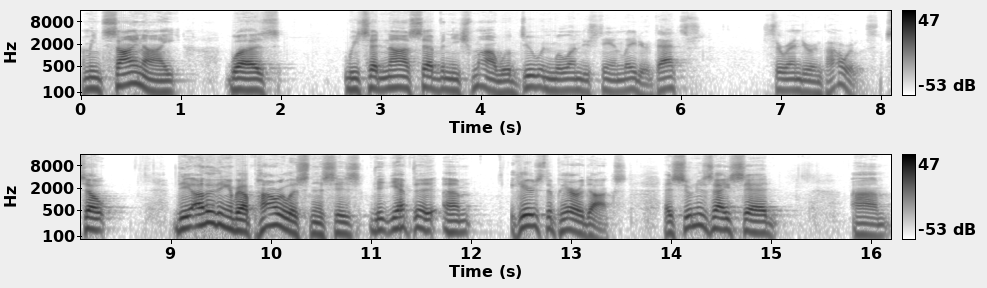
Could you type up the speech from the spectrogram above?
I mean, Sinai was, we said, Na'aseh v'nishma, we'll do and we'll understand later. That's surrender and powerlessness. So the other thing about powerlessness is that you have to, um, here's the paradox. As soon as I said, um,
